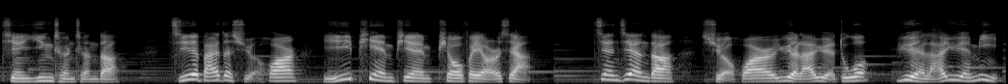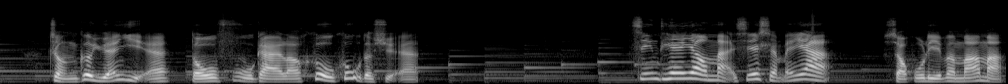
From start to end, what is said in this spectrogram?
天阴沉沉的，洁白的雪花一片片飘飞而下。渐渐的，雪花越来越多，越来越密，整个原野都覆盖了厚厚的雪。今天要买些什么呀？小狐狸问妈妈。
